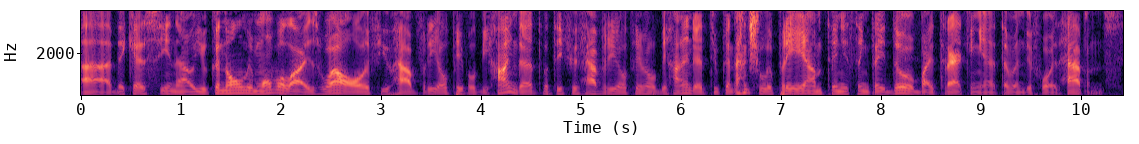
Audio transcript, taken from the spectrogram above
uh, because you know you can only mobilize well if you have real people behind it. But if you have real people behind it, you can actually preempt anything they do by tracking it even before it happens.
